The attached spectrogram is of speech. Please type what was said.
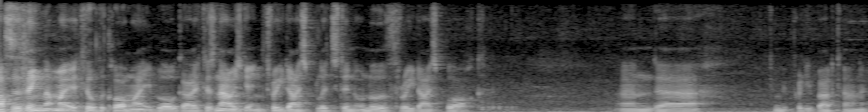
That's the thing, that might have killed the Claw Mighty Blow guy, because now he's getting three dice blitzed into another three dice block. And, uh, can be pretty bad, can't it?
